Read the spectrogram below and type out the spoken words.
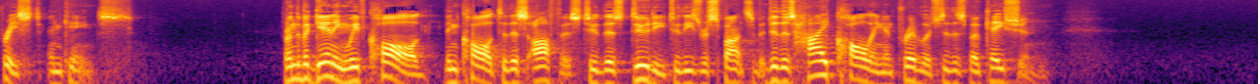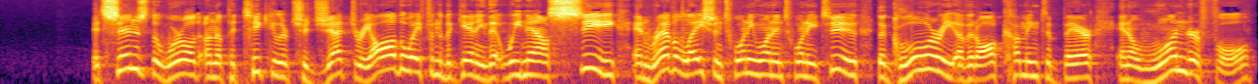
priests and kings. From the beginning, we've called, been called to this office, to this duty, to these responsibilities, to this high calling and privilege, to this vocation. It sends the world on a particular trajectory all the way from the beginning that we now see in Revelation 21 and 22 the glory of it all coming to bear in a wonderful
